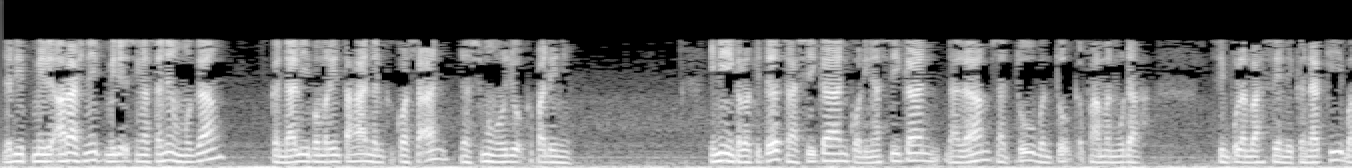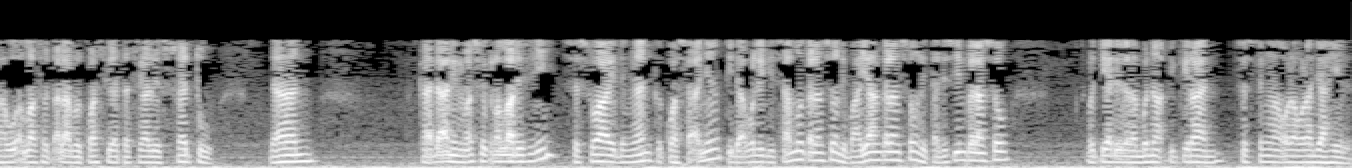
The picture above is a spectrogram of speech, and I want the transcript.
Jadi pemilik Arash ni pemilik singgasana memegang kendali pemerintahan dan kekuasaan dan semua merujuk kepadanya. Ini kalau kita serasikan, koordinasikan dalam satu bentuk kefahaman mudah. Simpulan bahasa yang dikendaki bahawa Allah SWT berkuasa atas segala sesuatu dan keadaan yang dimaksudkan Allah di sini sesuai dengan kekuasaannya tidak boleh disamakan langsung, dibayangkan langsung, ditajisimkan langsung seperti ada dalam benak fikiran Setengah orang-orang jahil.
